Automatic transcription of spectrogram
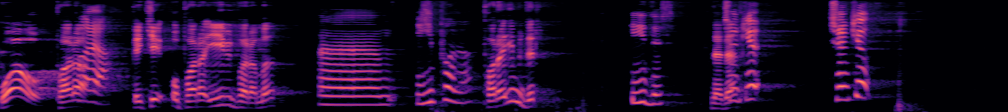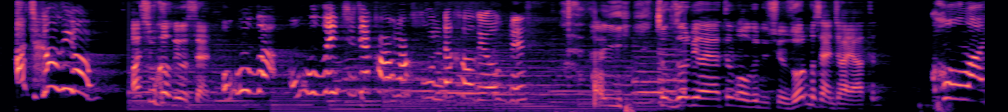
Wow para. Para. Peki o para iyi bir para mı? Ee, iyi para. Para iyi midir? İyidir. Neden? Çünkü çünkü aç kalıyorum. Aç mı kalıyorsun sen? Okulda okulda içecek almak zorunda kalıyoruz biz. Ay, çok zor bir hayatın olduğunu düşünüyorum. Zor mu sence hayatın? Kolay.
